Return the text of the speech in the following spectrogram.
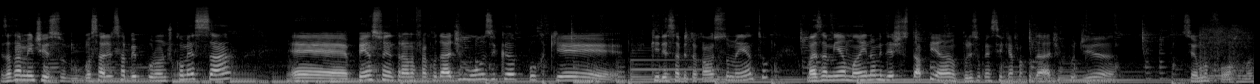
exatamente isso. Gostaria de saber por onde começar é, penso em entrar na faculdade de música porque queria saber tocar um instrumento, mas a minha mãe não me deixa estudar piano, por isso eu pensei que a faculdade podia ser uma forma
